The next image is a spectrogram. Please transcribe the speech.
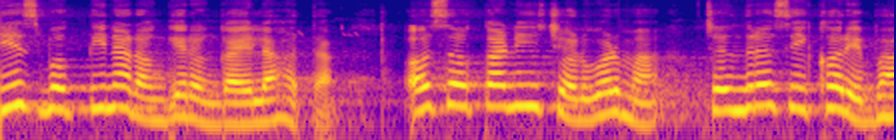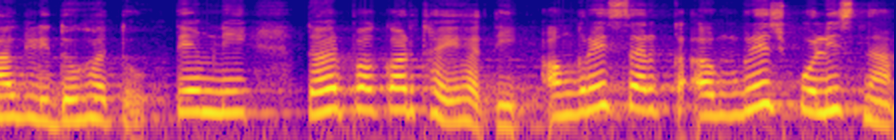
દેશભક્તિના રંગે રંગાયેલા હતા. અસહકારની ચળવળમાં ચંદ્રશેખરે ભાગ લીધો હતો. તેમની ધરપકડ થઈ હતી. અંગ્રેજ સરકાર અંગ્રેજ પોલીસના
